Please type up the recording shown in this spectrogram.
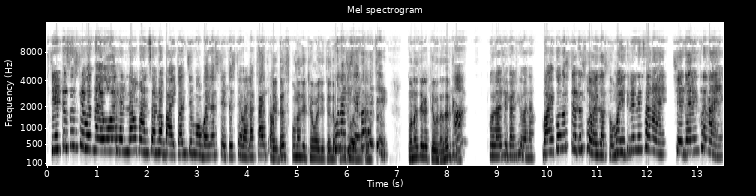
स्टेटसच ठेवत नाही ओ ह्यांना माणसांना बायकांचे मोबाईलला स्टेटस ठेवायला काय प्रॉब्लेम स्टेटस कोणाचे ठेवायचे? ते लपून कोणाचे? ठेवायचे? शेजारचे कोणाचे का ठेवणार? जर हा? कोणाचे का ठेवाना बायकोचा स्टेटस ठेवायचा असतो. मैत्रिणीचा नाही शेजारीचा नाही.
